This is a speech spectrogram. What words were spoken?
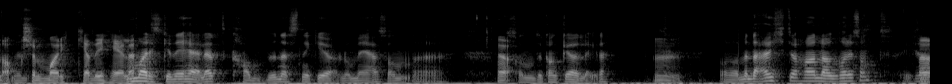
Men aksjemarkedet i helhet markedet i helhet kan du nesten ikke gjøre noe med. Sånn, eh, Ja. sånn Du kan ikke ødelegge det. Og, men det er viktig å ha en lang horisont. Ja.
